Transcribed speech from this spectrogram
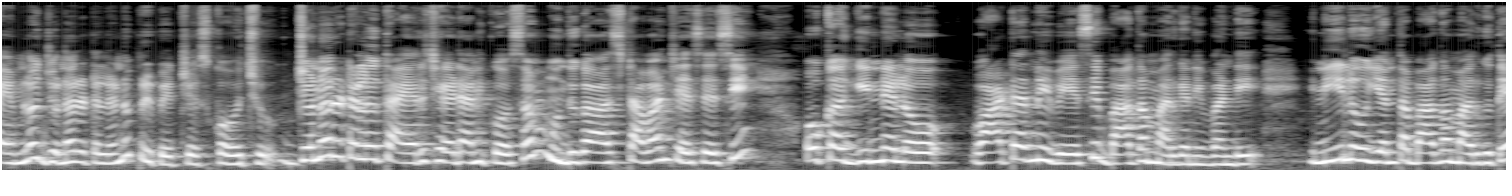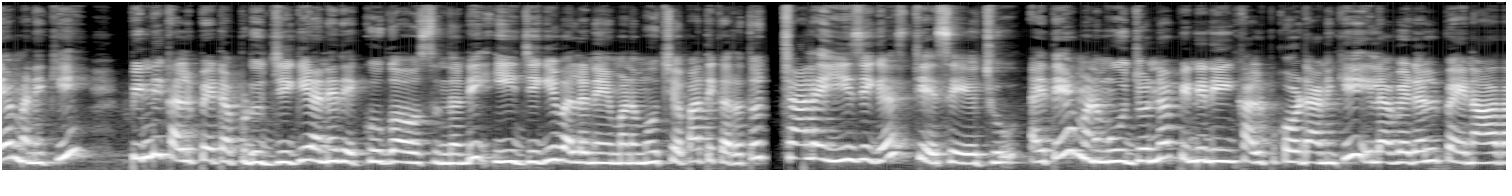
టైంలో జొన్న రొట్టెలను ప్రిపేర్ చేసుకోవచ్చు. జొన్న రొట్టెలు తయారు చేయడానికి కోసం ముందుగా స్టవ్ ఆన్ చేసేసి ఒక గిన్నెలో వాటర్ని వేసి బాగా మరగనివ్వండి. నీళ్ళు ఎంత బాగా మరిగితే మనకి పిండి కలిపేటప్పుడు జిగి అనేది ఎక్కువగా వస్తుందండి. ఈ జిగి వల్లనే మనము చపాతీ కర్రతో చాలా ఈజీగా చేసేయచ్చు. అయితే మనము జొన్న పిండిని కలుపుకోవడానికి ఇలా వెడల్పైన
